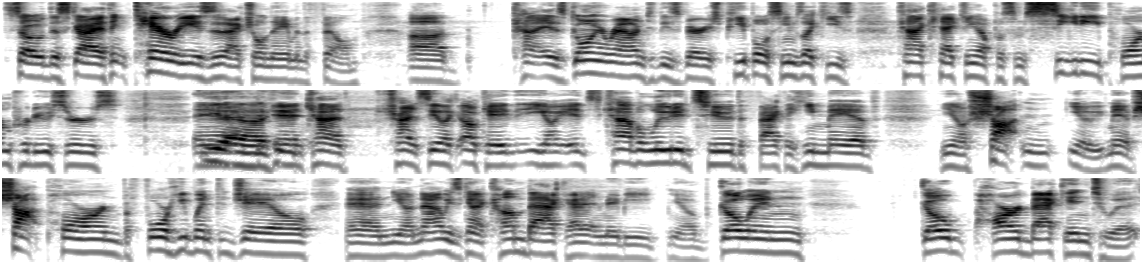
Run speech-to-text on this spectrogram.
so this guy i think terry is his actual name in the film. Uh kind of is going around to these various people. Seems like he's kind of connecting up with some seedy porn producers and, Yeah, he- and kind of trying to see like okay you know it's kind of alluded to the fact that he may have you know shot and you know he may have shot porn before he went to jail. And you know now he's gonna come back at it and maybe you know go in go hard back into it.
